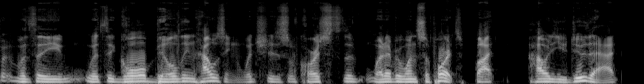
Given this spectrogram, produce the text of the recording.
with the with the goal building housing, which is of course the, what everyone supports, but how do you do that?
